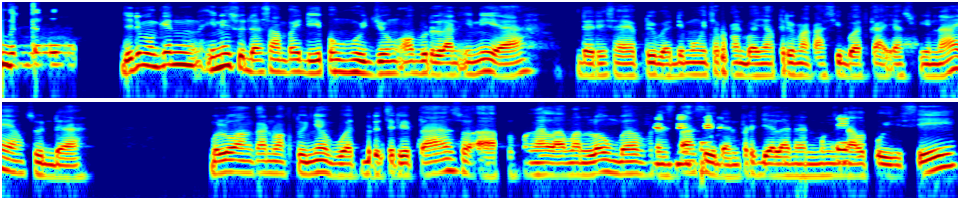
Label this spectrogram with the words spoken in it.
Betul. Jadi mungkin ini sudah sampai di penghujung obrolan ini ya. Dari saya pribadi mengucapkan banyak terima kasih buat Kak Yasmina yang sudah meluangkan waktunya buat bercerita soal pengalaman lomba, prestasi, dan perjalanan mengenal puisi.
